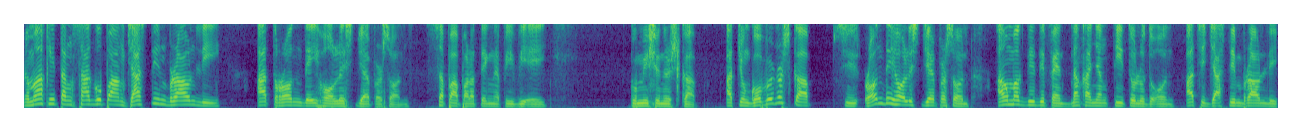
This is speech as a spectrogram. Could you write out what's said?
na makitang sago pa ang Justin Brownlee at Ronde Hollis Jefferson sa paparating na PBA Commissioner's Cup. At yung Governor's Cup, si Ronde Hollis Jefferson ang magdi-defend ng kanyang titulo doon at si Justin Brownlee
